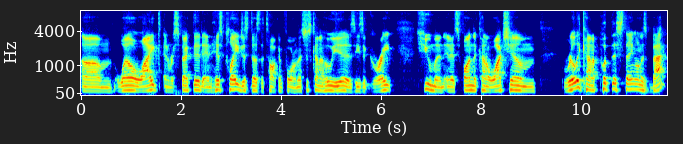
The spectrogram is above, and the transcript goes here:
um, well liked and respected, and his play just does the talking for him. That's just kind of who he is. He's a great human, and it's fun to kind of watch him really kind of put this thing on his back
